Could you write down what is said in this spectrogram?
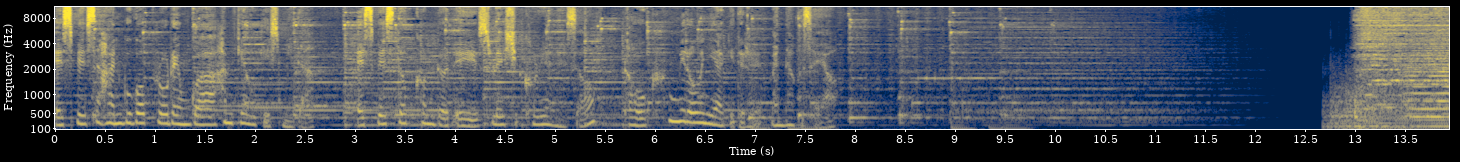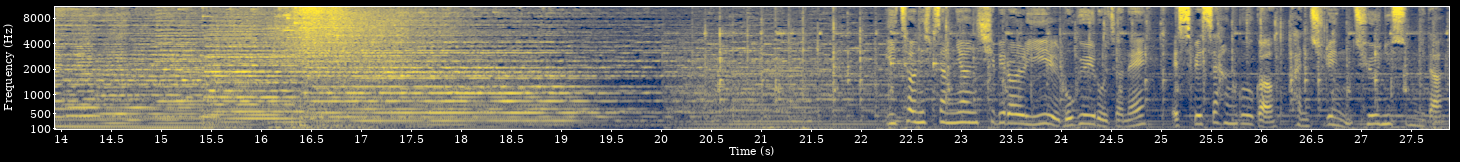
SBS 한국어 프로그램과 함께하고 계십니다. sbs.com.au/korean에서 더욱 흥미로운 이야기들을 만나보세요. (2023년 11월 2일) 목요일 오전에 SBS 한국어 간추린 주요 뉴스입니다.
